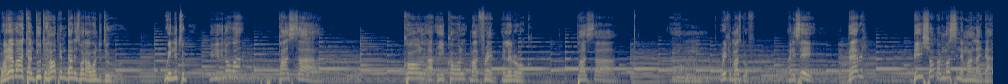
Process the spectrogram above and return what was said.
Whatever I can do to help him, that is what I want to do. We need to, you, you know what? Pastor call, uh, he called my friend in Little Rock, Pastor um, Ricky Musgrove. And he said, Barry, Bishop, I'm not seeing a man like that.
